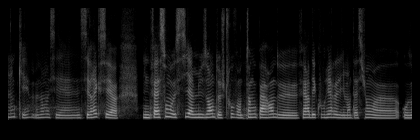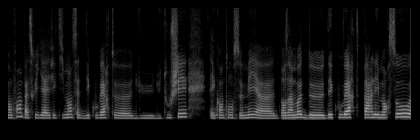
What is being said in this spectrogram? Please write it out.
OK, non, mais c'est vrai que c'est, une façon aussi amusante, je trouve, en tant que parent, de faire découvrir l'alimentation, aux enfants parce qu'il y a effectivement cette découverte, du du toucher et quand on se met, dans un mode de découverte par les morceaux,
